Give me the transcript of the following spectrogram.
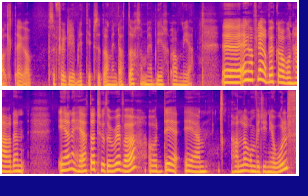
alt. Jeg har selvfølgelig blitt tipset av min datter, som jeg blir av mye. Eh, jeg har flere bøker av henne her. Den ene heter To the River, og det er, handler om Virginia Woolf.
